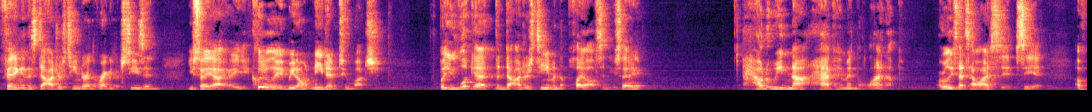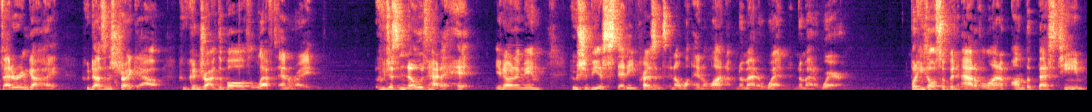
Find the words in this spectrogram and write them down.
fitting in this Dodgers team during the regular season, you say, yeah, clearly we don't need him too much. But you look at the Dodgers team in the playoffs and you say, how do we not have him in the lineup? Or at least that's how I see it. A veteran guy who doesn't strike out, who can drive the ball to left and right, who just knows how to hit. You know what I mean? Who should be a steady presence in a, in a lineup, no matter when, no matter where. But he's also been out of a lineup on the best team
